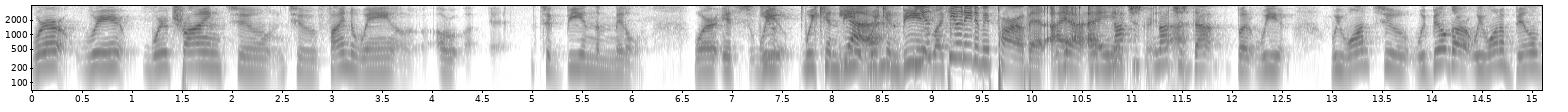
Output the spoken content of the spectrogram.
We're we're we're trying to to find a way uh, uh, to be in the middle, where it's we You- we can be yeah we can be you like still need to be part of it I, yeah, I and not just agree with not just that, but we we want to we build our we want to build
